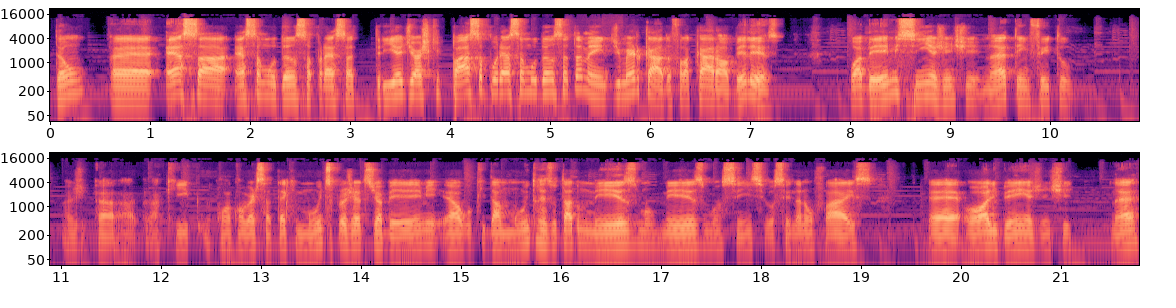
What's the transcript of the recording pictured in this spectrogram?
Então, é, essa, essa mudança para essa tríade, eu acho que passa por essa mudança também de mercado. Fala, cara, ó, beleza. O ABM, sim, a gente né, tem feito aqui com a Conversa Tech muitos projetos de ABM, é algo que dá muito resultado mesmo, mesmo assim, se você ainda não faz, é, olhe bem, a gente né,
